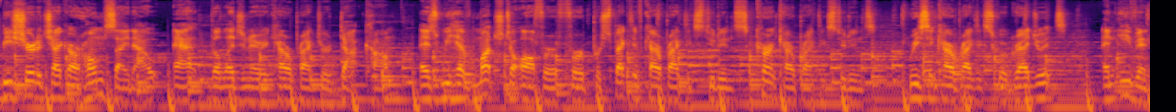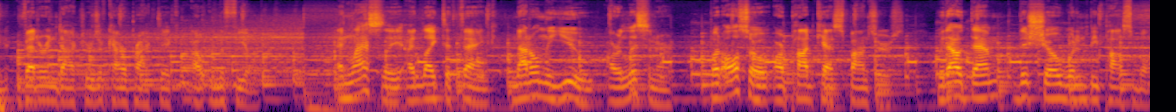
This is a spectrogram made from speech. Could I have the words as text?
Be sure to check our home site out at thelegendarychiropractor.com as we have much to offer for prospective chiropractic students, current chiropractic students, recent chiropractic school graduates, and even veteran doctors of chiropractic out in the field. And lastly, I'd like to thank not only you, our listener, but also our podcast sponsors. Without them, this show wouldn't be possible.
